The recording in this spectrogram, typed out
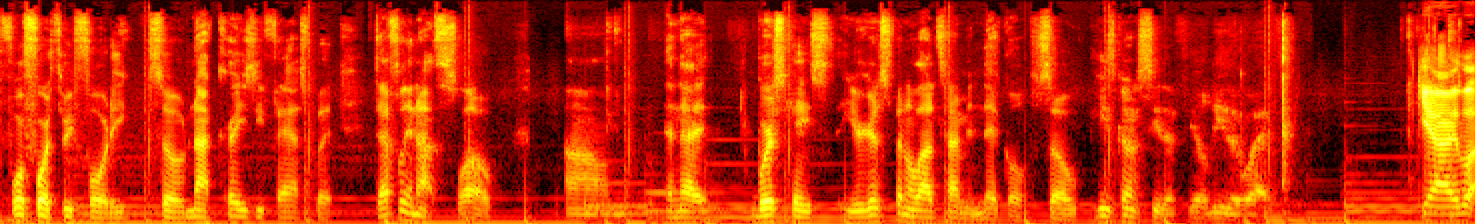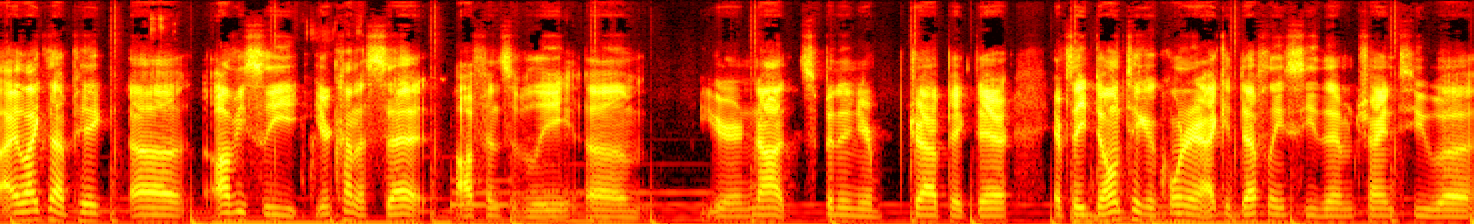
4'4", 340. So not crazy fast, but definitely not slow. Um, and that worst case, you're going to spend a lot of time in nickel. So he's going to see the field either way. Yeah, I, I like that pick. Uh, obviously, you're kind of set offensively. Um, you're not spending your draft pick there. If they don't take a corner, I could definitely see them trying to uh,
